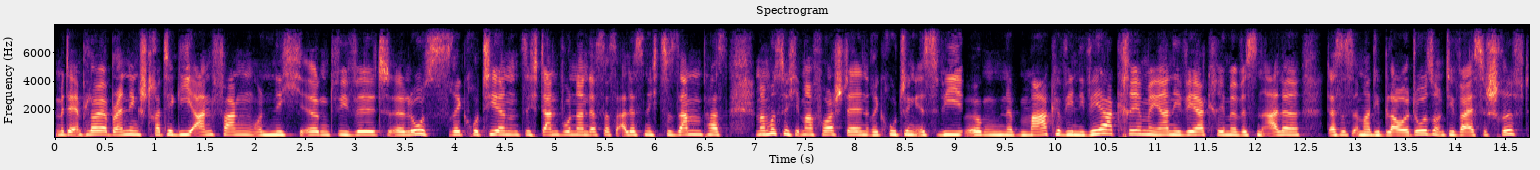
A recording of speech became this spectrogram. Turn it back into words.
mit der Employer Branding Strategie anfangen und nicht irgendwie wild äh, los rekrutieren und sich dann wundern, dass das alles nicht zusammenpasst. Man muss sich immer vorstellen, Recruiting ist wie irgendeine Marke wie Nivea Creme. Ja, Nivea Creme wissen alle, das ist immer die blaue Dose und die weiße Schrift.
